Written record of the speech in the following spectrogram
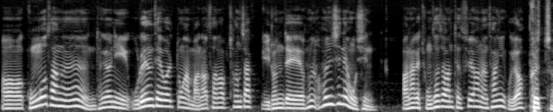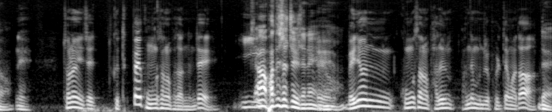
어, 공로상은 당연히 오랜 세월 동안 만화 산업 창작 이런 데 헌- 헌신해 오신 만화계 종사자한테 수여하는 상이고요. 그렇죠. 저는 이제 그 특별 공로상을 받았는데 이 아 받으셨죠 이전에. 예, 어. 매년 공로상을 받은, 받는 분들 볼 때마다 네.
